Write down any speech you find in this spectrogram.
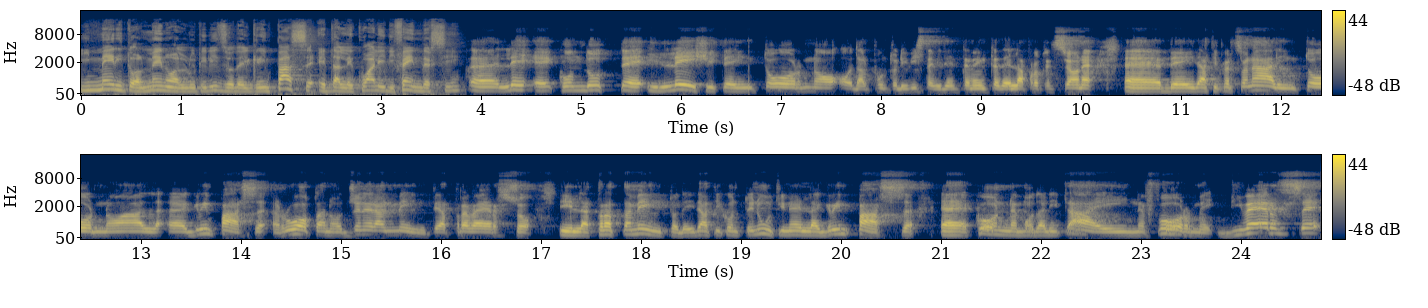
in merito almeno all'utilizzo del Green Pass e dalle quali difendersi? Eh, le eh, condotte illecite intorno, o dal punto di vista evidentemente della protezione eh, dei dati personali, intorno al eh, Green Pass ruotano generalmente attraverso il trattamento dei dati contenuti nel Green Pass eh, con modalità e in forme diverse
